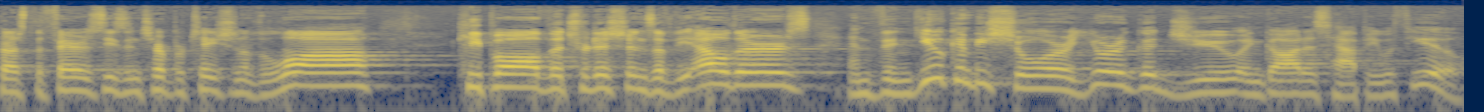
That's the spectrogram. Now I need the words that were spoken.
trust the Pharisees' interpretation of the law, Keep all the traditions of the elders, and then you can be sure you're a good Jew and God is happy with you.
